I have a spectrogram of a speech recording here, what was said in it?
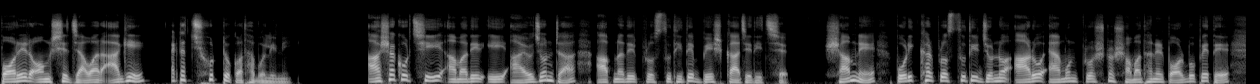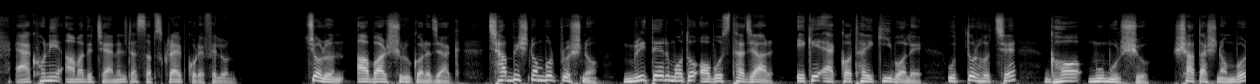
পরের অংশে যাওয়ার আগে একটা ছোট্ট কথা বলিনি আশা করছি আমাদের এই আয়োজনটা আপনাদের প্রস্তুতিতে বেশ কাজে দিচ্ছে। সামনে পরীক্ষার প্রস্তুতির জন্য আরও এমন প্রশ্ন সমাধানের পর্ব পেতে এখনই আমাদের চ্যানেলটা সাবস্ক্রাইব করে ফেলুন। চলুন, আবার শুরু করা যাক। ২৬ নম্বর প্রশ্ন, মৃতের মতো অবস্থা যার, একে এক কথায় কি বলে? উত্তর হচ্ছে, ঘ, মুমূর্ষু। সাতাশ নম্বর,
